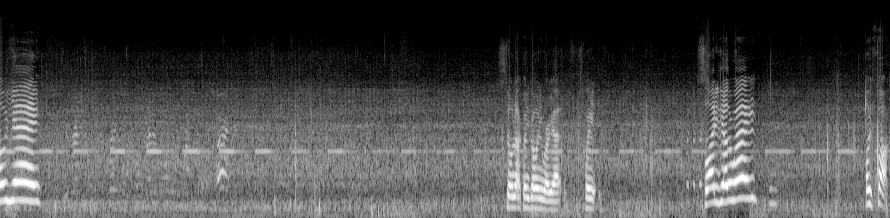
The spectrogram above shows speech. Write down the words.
Oh yay! Still not going to go anywhere yet. Wait. Sliding the other way. Holy fuck.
